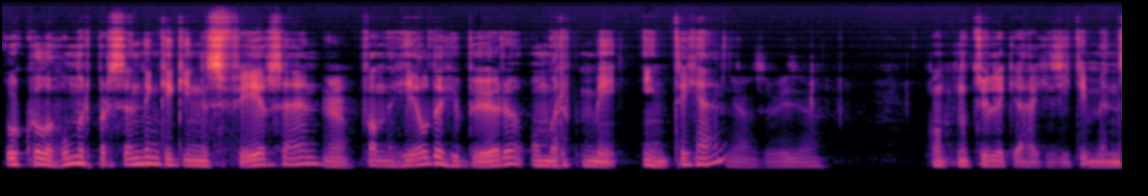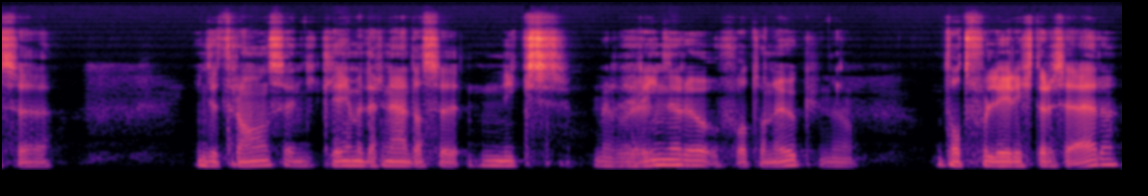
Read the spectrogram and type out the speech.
ook wel 100% denk ik in de sfeer zijn Ja. van heel de gebeuren om er mee in te gaan. ja, sowieso. Want natuurlijk, ja, je ziet die mensen in de trance en die claimen daarna dat ze niks Meer herinneren of wat dan ook. Ja. Dat volledig terzijde.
